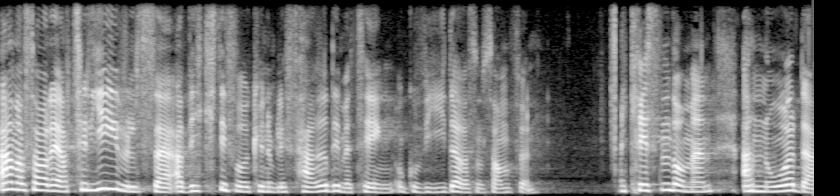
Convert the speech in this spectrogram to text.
Erna sa det at tilgivelse er viktig for å kunne bli ferdig med ting og gå videre som samfunn. I kristendommen er nåde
